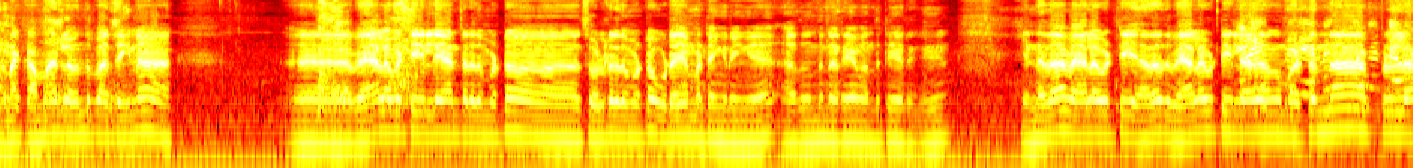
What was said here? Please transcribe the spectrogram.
ஆனால் கமெண்ட்ல வந்து பார்த்தீங்கன்னா வேலை வெட்டி இல்லையான்றது மட்டும் சொல்றது மட்டும் உடைய மாட்டேங்கிறீங்க. அது வந்து நிறைய வந்துட்டே இருக்கு. என்னதான் வேலை வெட்டி அதாவது வேலை வெட்டி இல்லாதவங்க மட்டும்தான் பிள்ளை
